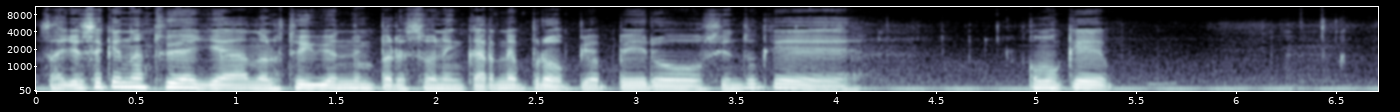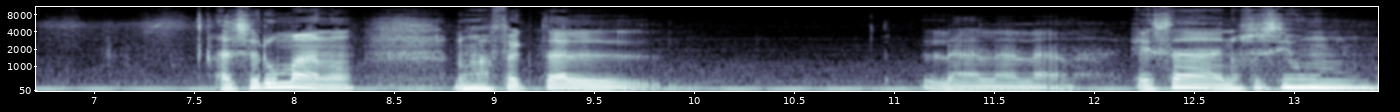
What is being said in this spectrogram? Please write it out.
o sea, yo sé que no estoy allá, no lo estoy viendo en persona, en carne propia, pero siento que como que al ser humano nos afecta el, la, la, la, esa, no sé si es un,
